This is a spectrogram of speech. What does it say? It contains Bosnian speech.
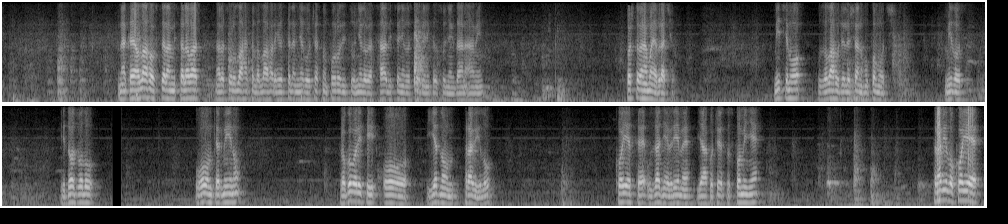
Neka je Allahov selam i salavat na Rasulullah sallallahu alaihi wa sallam, njegovu časnu porodicu, njegove ashabi, sve njegove sredbenike do sudnjeg dana. Amin. Poštovana moja braćo, mi ćemo uz Allahu Đelešanu pomoć, milost i dozvolu u ovom terminu progovoriti o jednom pravilu koje se u zadnje vrijeme jako često spominje. Pravilo koje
